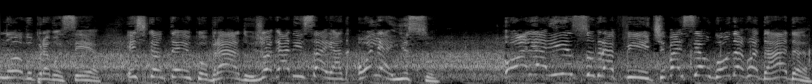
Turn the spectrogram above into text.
Novo para você. Escanteio cobrado, jogada ensaiada. Olha isso! Isso, grafite! Vai ser o gol da rodada.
